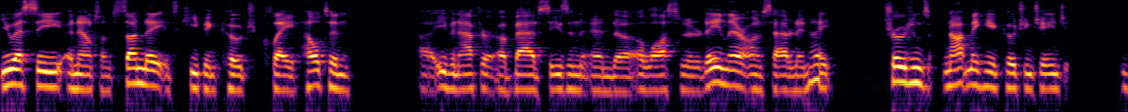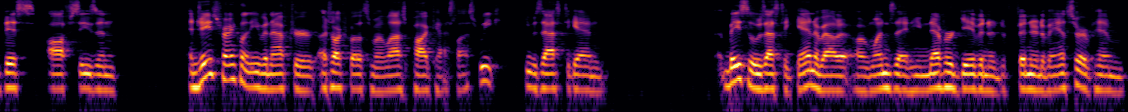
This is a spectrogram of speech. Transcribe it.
USC announced on Sunday it's keeping coach Clay Helton, uh, even after a bad season and uh, a loss to Notre Dame there on Saturday night. Trojans not making a coaching change this offseason. And James Franklin, even after I talked about this in my last podcast last week, he was asked again, basically was asked again about it on Wednesday, and he never gave a definitive answer of him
